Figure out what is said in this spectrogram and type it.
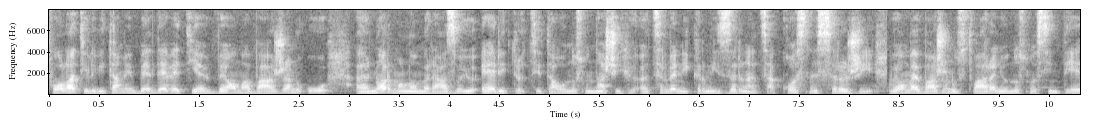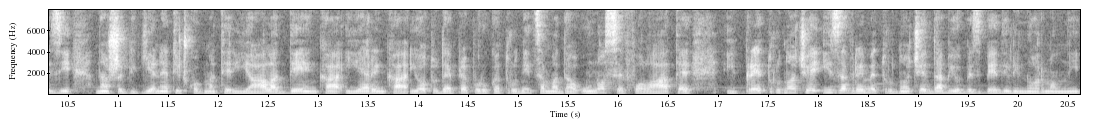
Folat ili vitamin B9 je veoma važan u e, normalnom razvoju eritrocita, odnosno naših e, crvenih krvnih zrnaca, kosne srži. Veoma je važan u stvaranju, odnosno sintezi našeg genetičkog materijala, DNK i RNK i otuda je preporuka trudnica trudnicama da unose folate i pre trudnoće i za vreme trudnoće da bi obezbedili normalni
